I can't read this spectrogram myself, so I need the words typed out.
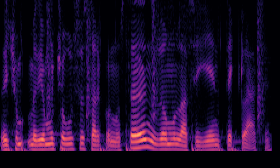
De hecho, me dio mucho gusto estar con ustedes. Nos vemos la siguiente clase.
